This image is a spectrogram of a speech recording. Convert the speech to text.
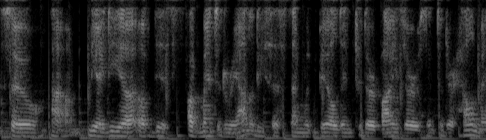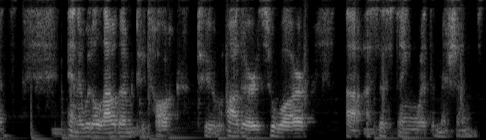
So um, the idea of this augmented reality system would build into their visors, into their helmets, and it would allow them to talk to others who are uh, assisting with missions,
